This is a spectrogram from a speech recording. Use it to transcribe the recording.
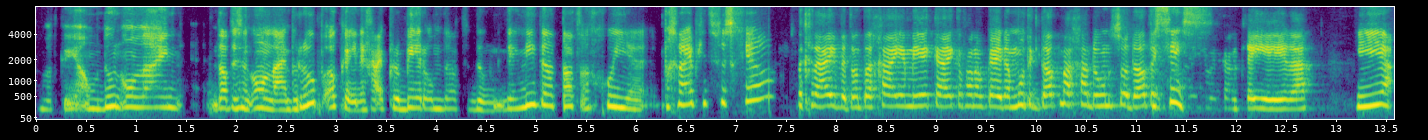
wat kun je allemaal doen online? Dat is een online beroep. Oké, dan ga ik proberen om dat te doen. Ik denk niet dat dat een goede, begrijp je het verschil? Ik begrijp het, want dan ga je meer kijken van, oké, dan moet ik dat maar gaan doen, zodat Precies. ik kan creëren. Ja,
